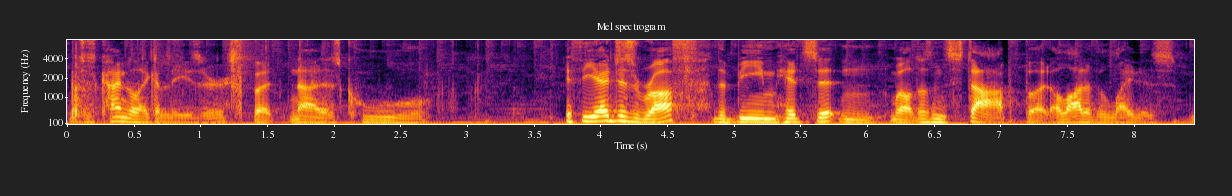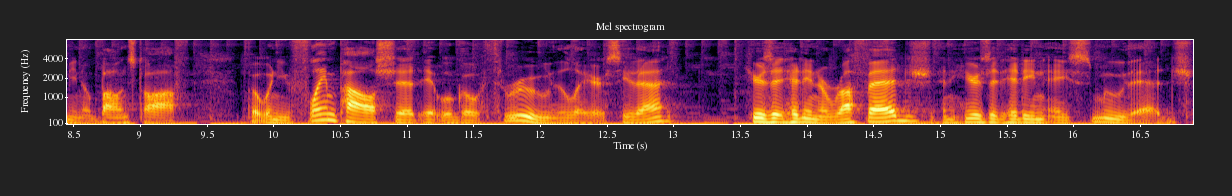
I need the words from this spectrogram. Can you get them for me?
which is kind of like a laser, but not as cool. If the edge is rough, the beam hits it and, well, it doesn't stop, but a lot of the light is, you know, bounced off. But when you flame polish it, it will go through the layer, see that? Here's it hitting a rough edge, and here's it hitting a smooth edge.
